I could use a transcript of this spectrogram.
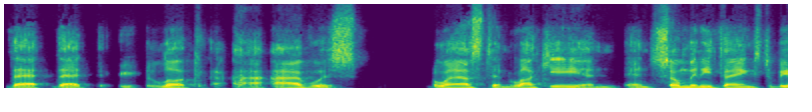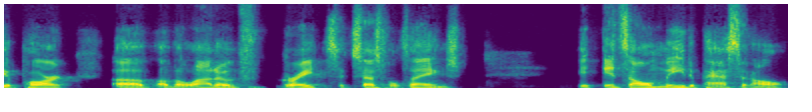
that, that look, I, I was blessed and lucky and, and so many things to be a part of, of a lot of great, successful things. It, it's on me to pass it on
